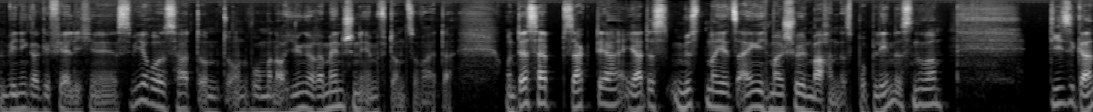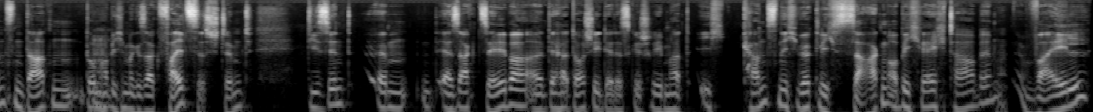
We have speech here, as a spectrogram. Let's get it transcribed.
ein weniger gefährliches Virus hat und, und wo man auch jüngere Menschen impft und so weiter. Und deshalb sagt er, ja, das müsste man jetzt eigentlich mal schön machen. Das Problem ist nur, diese ganzen Daten, darum mhm. habe ich immer gesagt, falls es stimmt, die sind ähm, er sagt selber, äh, der Herr Doschi, der das geschrieben hat, ich kann es nicht wirklich sagen, ob ich recht habe, weil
